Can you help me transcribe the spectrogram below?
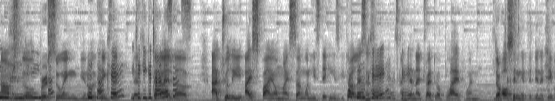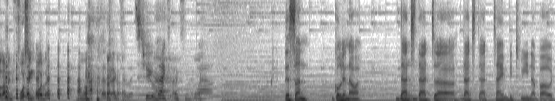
ding, I'm ding, still ding. pursuing, you know, the things Okay. that, You that, taking that guitar I lessons? love. Actually, I spy on my son when he's taking his guitar lessons, Okay, and okay. then I try to apply it when they're all sitting at the dinner table. I'm enforcing order. you know? That's excellent. It's true. That's excellent. Wow. the sun golden hour that's that uh, that that time between about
